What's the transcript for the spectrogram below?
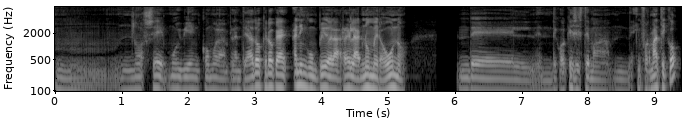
Mm, no sé muy bien cómo lo han planteado. Creo que han incumplido la regla número uno de, cualquier sistema informático.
